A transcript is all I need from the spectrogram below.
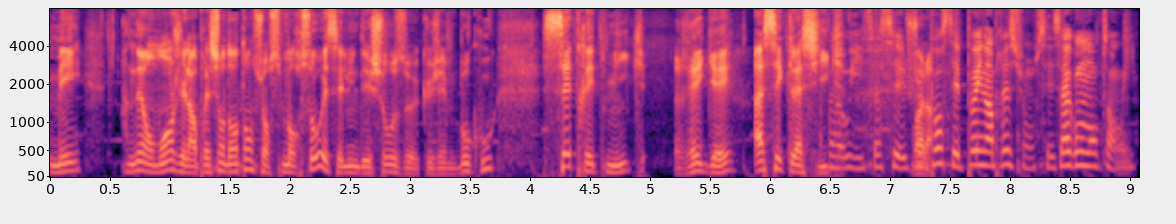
Mais néanmoins, j'ai l'impression d'entendre sur ce morceau, et c'est l'une des choses que j'aime beaucoup, cette rythmique reggae assez classique. Bah oui, ça c'est. Je Voilà. pense c'est pas une impression, c'est ça qu'on entend, oui.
